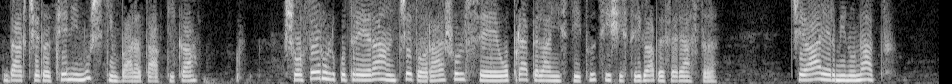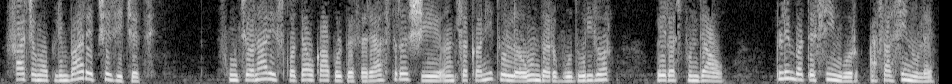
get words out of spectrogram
Dar cetățenii nu-și schimbară tactica. Șoferul cu treiera încet orașul, se oprea pe la instituții și striga pe fereastră. Ce aer minunat! Facem o plimbare? Ce ziceți?" Funcționarii scoteau capul pe fereastră și, în țăcănitul undervudurilor, îi răspundeau, Plimbă-te singur, asasinule!"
